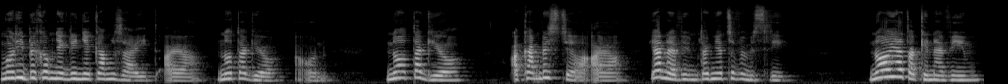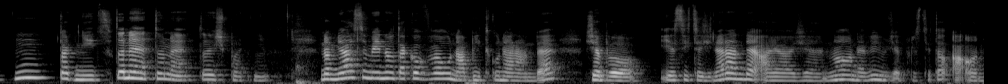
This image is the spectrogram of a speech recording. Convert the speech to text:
mohli bychom někdy někam zajít a já, no tak jo. A on, no tak jo. A kam bys chtěla? A já, já nevím, tak něco vymyslí. No já taky nevím. Hm, tak nic. To ne, to ne, to je špatně. No měla jsem jednou takovou nabídku na rande, že bylo, jestli chceš jít na rande a já, že no nevím, že prostě to a on.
